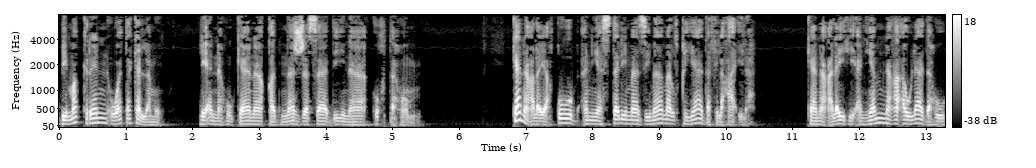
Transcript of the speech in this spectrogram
بمكر وتكلموا لأنه كان قد نجس دين أختهم. كان على يعقوب أن يستلم زمام القيادة في العائلة. كان عليه أن يمنع أولاده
